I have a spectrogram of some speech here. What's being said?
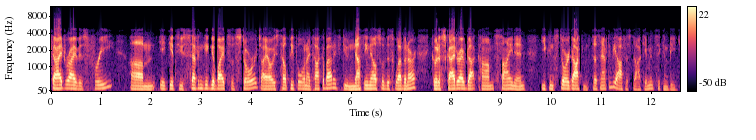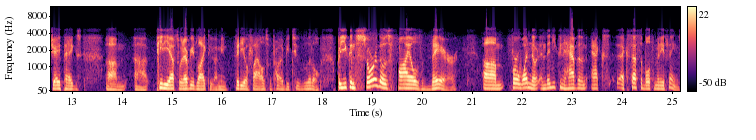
SkyDrive is free. Um, it gets you 7 gigabytes of storage. I always tell people when I talk about it, if you do nothing else with this webinar, go to skydrive.com, sign in. You can store documents. It doesn't have to be Office documents. It can be JPEGs, um, uh, PDFs, whatever you'd like to. I mean, video files would probably be too little. But you can store those files there um, for OneNote, and then you can have them accessible to many things.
